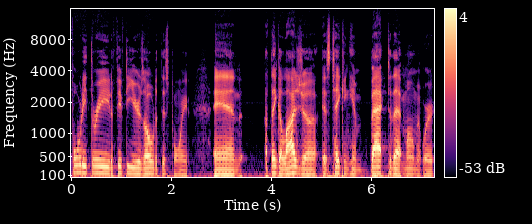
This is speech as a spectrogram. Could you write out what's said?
43 to 50 years old at this point, and I think Elijah is taking him back to that moment where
